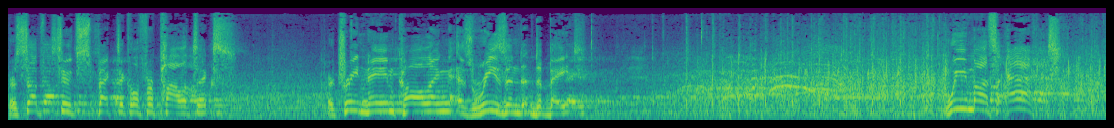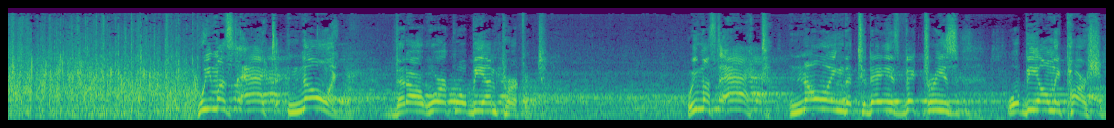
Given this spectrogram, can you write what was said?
or substitute spectacle for politics, or treat name calling as reasoned debate. We must act. We must act knowing that our work will be imperfect we must act knowing that today's victories will be only partial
